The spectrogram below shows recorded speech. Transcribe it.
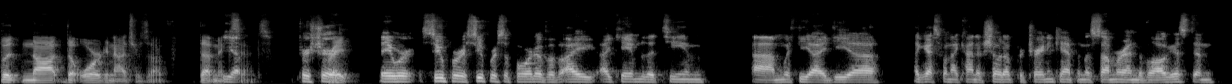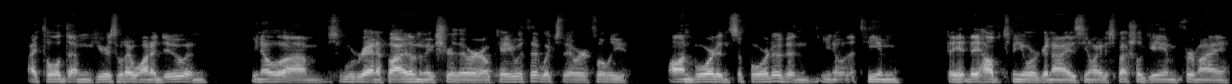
but not the organizers of. That makes yep, sense. For sure. Right? They were super, super supportive of I I came to the team um, with the idea, I guess when I kind of showed up for training camp in the summer, end of August, and I told them, here's what I want to do. And, you know, um, so we ran it by them to make sure they were okay with it, which they were fully on board and supportive. And, you know, the team they they helped me organize. You know, I had a special game for my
